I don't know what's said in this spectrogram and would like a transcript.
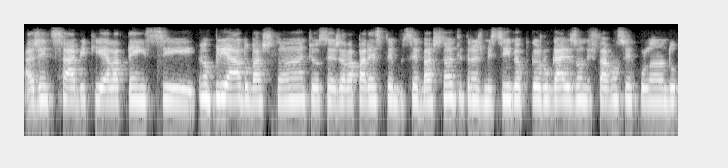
A gente sabe que ela tem se ampliado bastante, ou seja, ela parece ter, ser bastante transmissível, porque os lugares onde estavam circulando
